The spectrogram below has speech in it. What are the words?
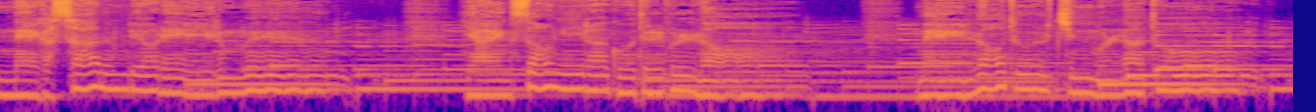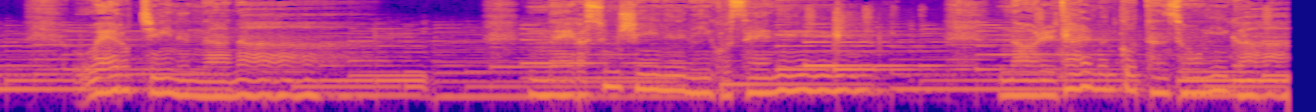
내가 사는 별의 이름은 야행성이라고들 불러 매일 어두울진 몰라도 외롭지는 않아 내가 숨쉬는 이곳에는 너를 닮은 꽃 한 송이가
